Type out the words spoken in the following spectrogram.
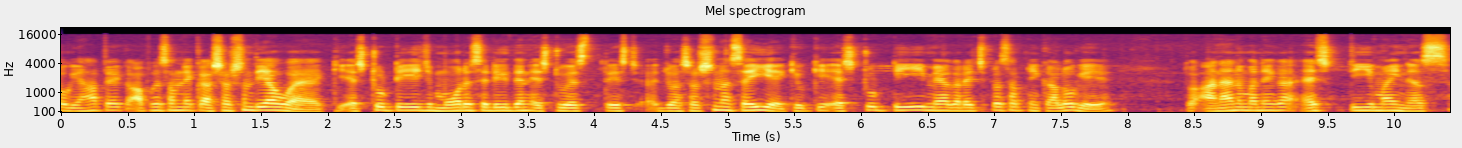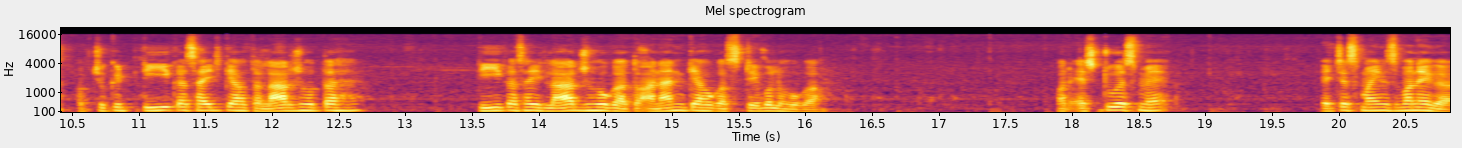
लोग, यहाँ पे एक आपके सामने एक असर्शन दिया हुआ है कि S two T is more acidic than S two S test जो असर्शन है, सही है, क्योंकि एस टू टी में अगर एच प्लस आप निकालोगे तो अनान बनेगा एच टी माइनस अब चूँकि टी का साइज़ क्या होता? है लार्ज होता है। टी का साइज़ लार्ज होगा तो अनान क्या होगा? स्टेबल होगा। और एस टू एस में एच एस माइनस बनेगा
